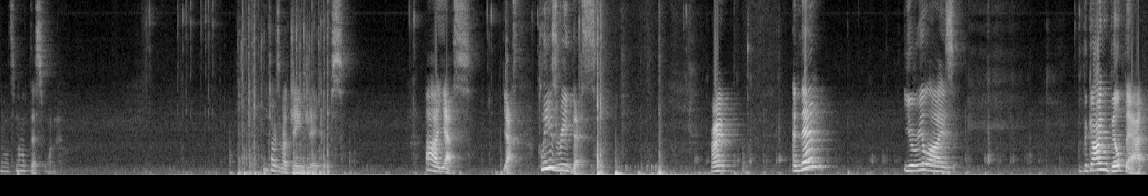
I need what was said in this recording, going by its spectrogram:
No, it's not this one. He talks about Jane Jacobs. Ah, yes. Yes. Please read this. Right? And then you realize the guy who built that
